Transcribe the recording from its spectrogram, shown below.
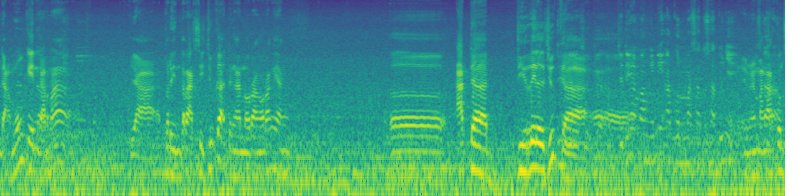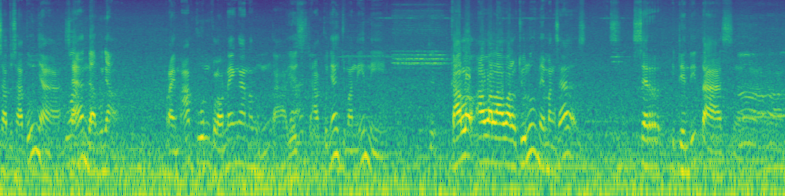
nggak mungkin Nggak karena mungkin. ya berinteraksi juga dengan orang-orang yang eh, ada di real juga, Juga. Eh, Jadi memang ini akun mas satu-satunya ya? memang Sekarang? akun satu-satunya saya nggak punya nge-prime akun, klonengan atau enggak. Ya Enggak. akunnya cuma ini. Kalau awal-awal dulu memang saya share identitas. Ah,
